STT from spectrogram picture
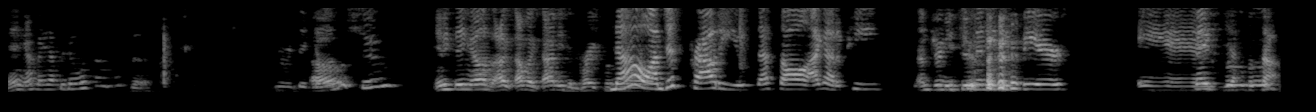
dang, I may have to go with that. You're ridiculous. Oh shoot! Anything else? I, I'm like, I need to break. before- no, I'm just proud of you. That's all. I gotta pee. I'm drinking too too. many of these beers. And Thanks, yes, what's up?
